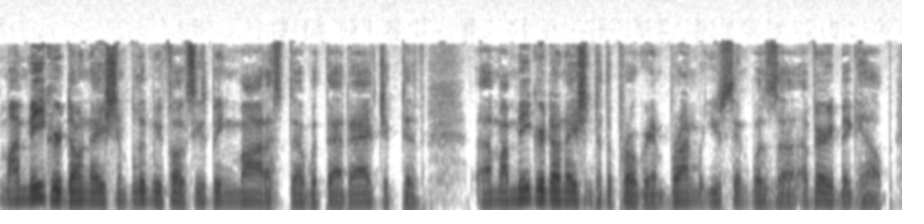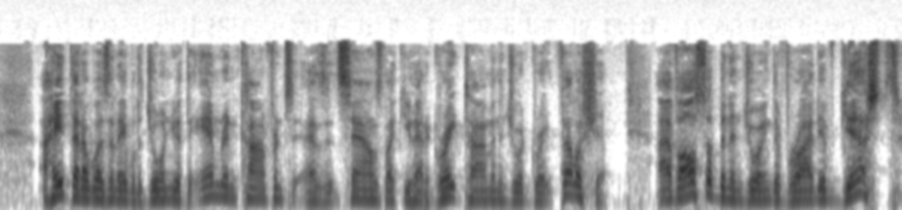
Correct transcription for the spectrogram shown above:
my meager donation. Believe me, folks, he's being modest uh, with that adjective uh, my meager donation to the program. Brian, what you sent was uh, a very big help. I hate that I wasn't able to join you at the Amren conference, as it sounds like you had a great time and enjoyed great fellowship. I've also been enjoying the variety of guests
